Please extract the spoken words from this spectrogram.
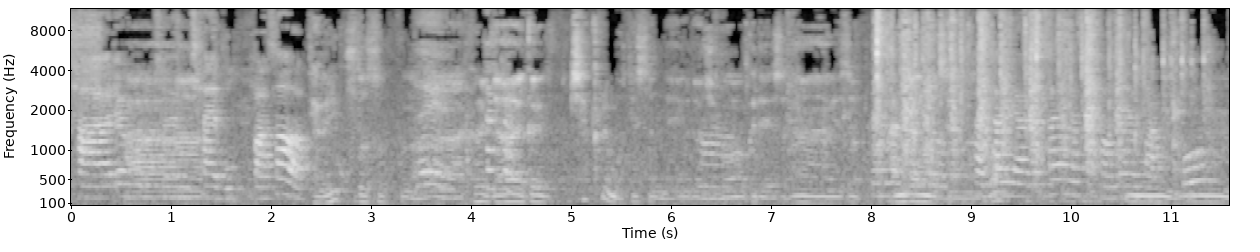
음. 자려고 아. 잘못 봐서 대근이 굳었었구나. 네. 그걸 내가 그 체크를 못했었네. 그래가지고 아. 그래서 어, 그래서 그 사용하고. 관장약을 사용해서 변을 음, 받고 음.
